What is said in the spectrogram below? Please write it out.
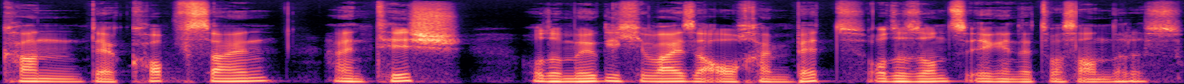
kann der Kopf sein, ein Tisch oder möglicherweise auch ein Bett oder sonst irgendetwas anderes.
